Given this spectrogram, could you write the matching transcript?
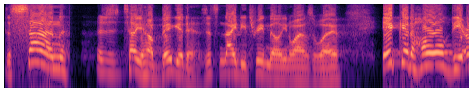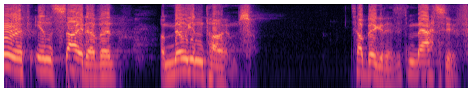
The sun, I'll just tell you how big it is. It's 93 million miles away. It could hold the earth inside of it a million times. That's how big it is. It's massive.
